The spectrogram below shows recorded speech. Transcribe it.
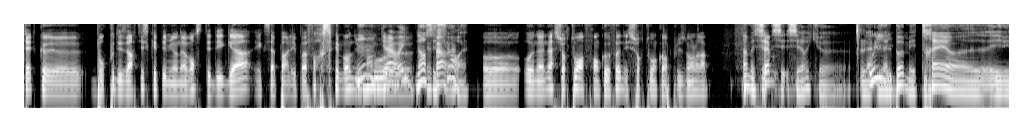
peut-être que beaucoup des artistes qui étaient mis en avant, c'était des gars et que ça parlait pas forcément du Mm, coup gars, euh, oui. Non, C'est sûr, ouais. aux, aux nanas, surtout en francophone et surtout encore plus dans le rap. Non, mais c'est Seb- c'est- c'est vrai que Oui. l'album est très. euh, est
